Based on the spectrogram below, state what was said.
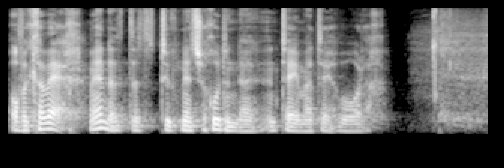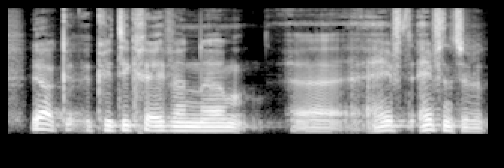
of ik ga weg. Dat, dat is natuurlijk net zo goed een, een thema tegenwoordig. Ja, kritiek geven ehm, eh, heeft, heeft natuurlijk,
